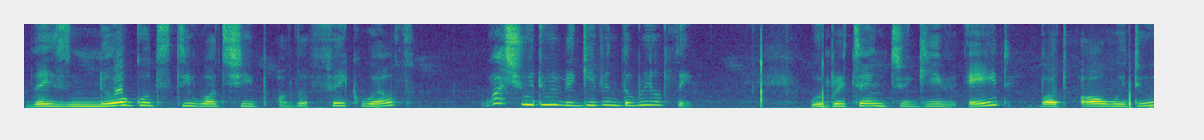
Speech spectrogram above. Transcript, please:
There is no good stewardship of the fake wealth. Why should we be giving the real thing? We pretend to give aid, but all we do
